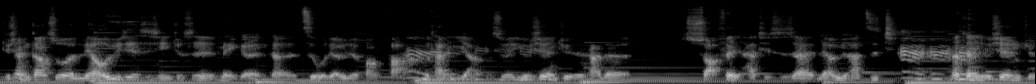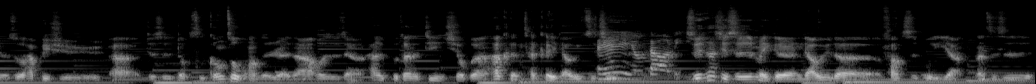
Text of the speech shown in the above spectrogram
就像你刚刚说的，疗愈这件事情，就是每个人的自我疗愈的方法不太一样，嗯、所以有些人觉得他的耍废，他其实在疗愈他自己。嗯嗯。那可能有些人觉得说，他必须呃，就是都是工作狂的人啊，或者是这样，他不断的进修，不然他可能才可以疗愈自己。哎，有道理。所以他其实每个人疗愈的方式不一样，那只是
